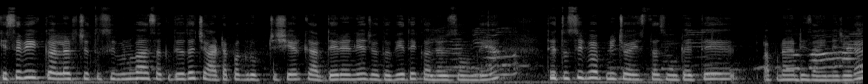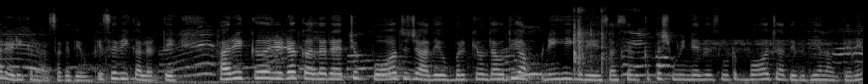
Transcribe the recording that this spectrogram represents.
ਕਿਸੇ ਵੀ ਕਲਰ 'ਚ ਤੁਸੀਂ ਬਣਵਾ ਸਕਦੇ ਹੋ ਤਾਂ ਚਾਰਟ ਆਪਾਂ ਗਰੁੱਪ 'ਚ ਸ਼ੇਅਰ ਕਰਦੇ ਰਹਿੰਦੇ ਆ ਜਦੋਂ ਵੀ ਇਹਦੇ ਕਲਰਸ ਆਉਂਦੇ ਆ। ਤੇ ਤੁਸੀਂ ਵੀ ਆਪਣੀ ਚੋਇਸ ਦਾ ਸੂਟ ਇੱਥੇ ਆਪਣਾ ਡਿਜ਼ਾਈਨ ਹੈ ਜਿਹੜਾ ਰੈਡੀ ਕਰਾ ਸਕਦੇ ਹੋ। ਕਿਸੇ ਵੀ ਕਲਰ ਤੇ। ਹਰ ਇੱਕ ਜਿਹੜਾ ਕਲਰ ਹੈ ਚ ਬਹੁਤ ਜ਼ਿਆਦਾ ਉੱਭਰ ਕੇ ਆਉਂਦਾ। ਉਹਦੀ ਆਪਣੀ ਹੀ ਗ੍ਰੇਸ ਆ। ਸਿਲਕ ਪਸ਼ਮੀਨੇ ਦੇ ਸੂਟ ਬਹੁਤ ਜ਼ਿਆਦਾ ਵਧੀਆ ਲੱਗਦੇ ਨੇ।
